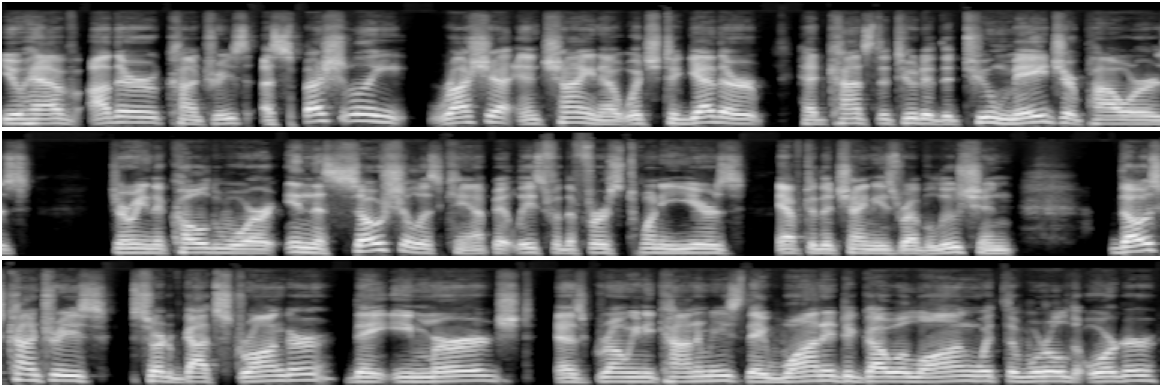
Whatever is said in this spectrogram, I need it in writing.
you have other countries, especially Russia and China, which together had constituted the two major powers during the Cold War in the socialist camp, at least for the first 20 years after the Chinese Revolution. Those countries sort of got stronger. They emerged as growing economies. They wanted to go along with the world order.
